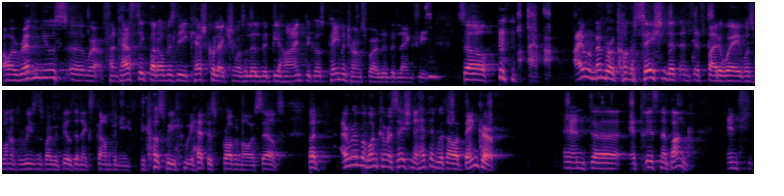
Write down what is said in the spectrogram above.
our revenues uh, were fantastic, but obviously cash collection was a little bit behind because payment terms were a little bit lengthy. So I, I, remember a conversation that, and that, by the way, was one of the reasons why we built the next company because we, we had this problem ourselves. But I remember one conversation I had then with our banker and uh, at Dresdner Bank, and he,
